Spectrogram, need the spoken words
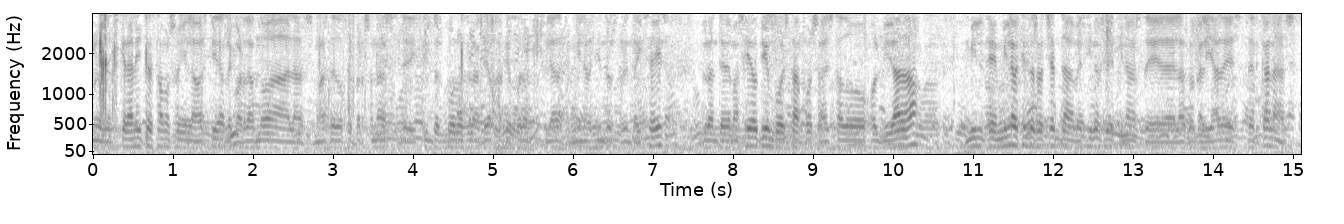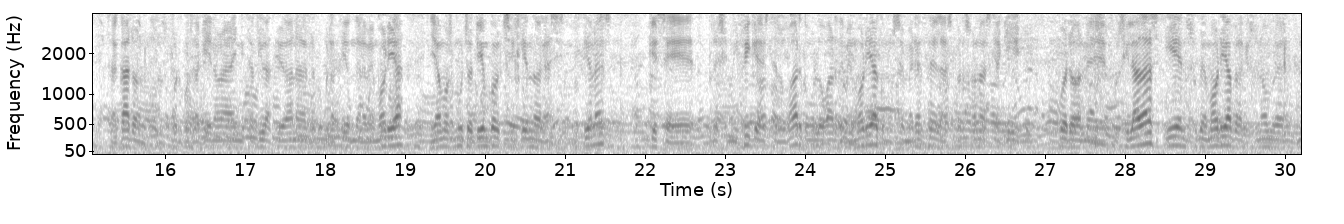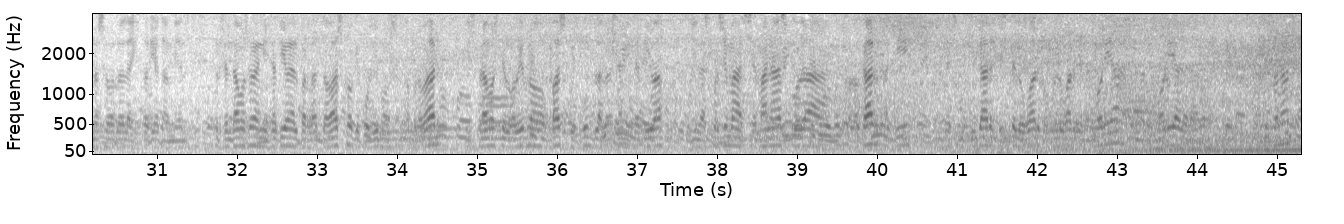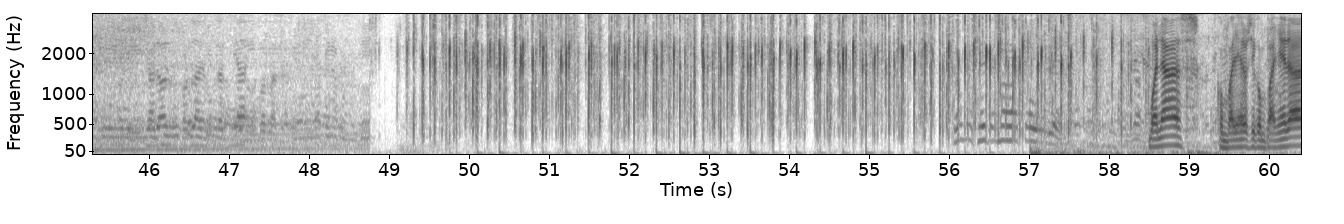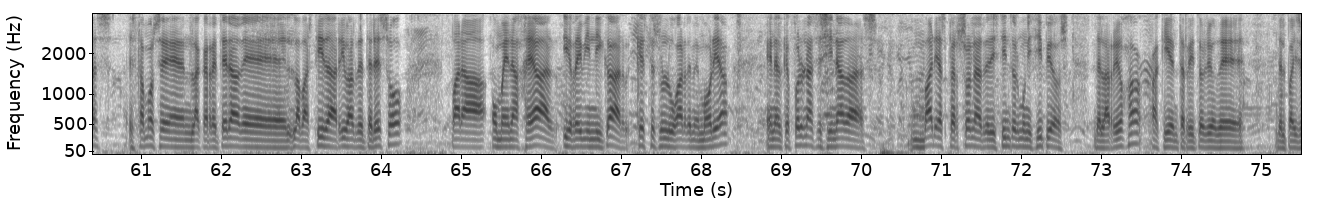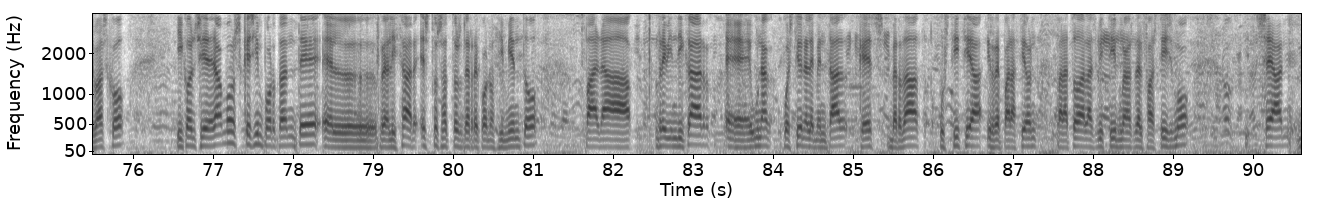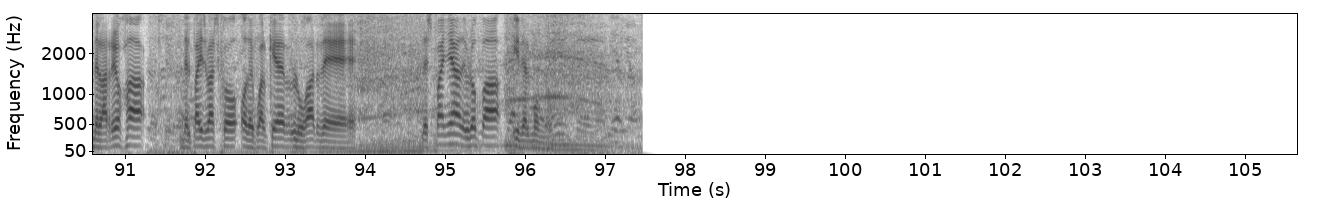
Bueno, desde que han estamos hoy en la Bastida recordando a las más de 12 personas de distintos pueblos de La Rioja que fueron fusiladas en 1936. Durante demasiado tiempo esta fosa ha estado olvidada. En 1980 vecinos y vecinas de las localidades cercanas sacaron los cuerpos de aquí en una iniciativa ciudadana de recuperación de la memoria. Llevamos mucho tiempo exigiendo a las instituciones que se resignifique este lugar como un lugar de memoria, como se merece las personas que aquí fueron eh, fusiladas y en su memoria, para que su nombre no se borre la historia también, presentamos una iniciativa en el Parlamento Vasco que pudimos aprobar y esperamos que el gobierno vasco cumpla con esa iniciativa y en las próximas semanas pueda colocar aquí, resignificar este lugar como un lugar de memoria, en memoria de, las personas que lucharon por la democracia y por la república. Buenas compañeros y compañeras, estamos en la carretera de La Bastida, Rivas de Tereso, para homenajear y reivindicar que este es un lugar de memoria en el que fueron asesinadas varias personas de distintos municipios de La Rioja, aquí en territorio del País Vasco, y consideramos que es importante el realizar estos actos de reconocimiento para reivindicar eh, una cuestión elemental que es verdad, justicia y reparación para todas las víctimas del fascismo, sean de La Rioja, del País Vasco o de cualquier lugar de, de España, de Europa y del mundo.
